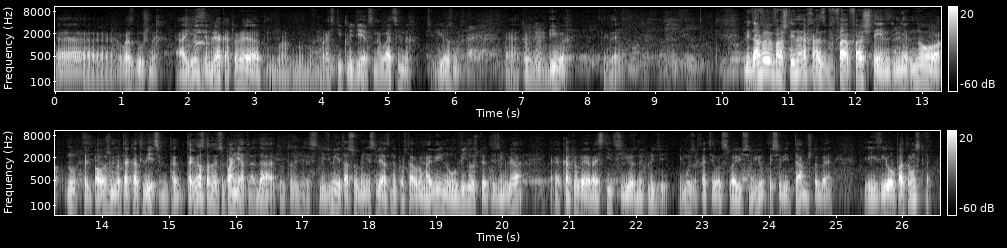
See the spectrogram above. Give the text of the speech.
э, воздушных, а есть земля, которая растит людей основательных, серьезных, э, трудолюбивых и так далее. Медарфовый Форштейн, но, ну, предположим, мы так ответим. Тогда становится понятно, да, тут с людьми это особо не связано. Просто Авром Авину увидел, что это земля, э, которая растит серьезных людей. Ему захотелось свою семью поселить там, чтобы из его потомства э,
